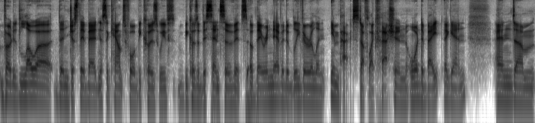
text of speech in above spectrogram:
voted lower than just their badness accounts for because we've because of this sense of its of their inevitably virulent impact. Stuff like fashion or debate again and um,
